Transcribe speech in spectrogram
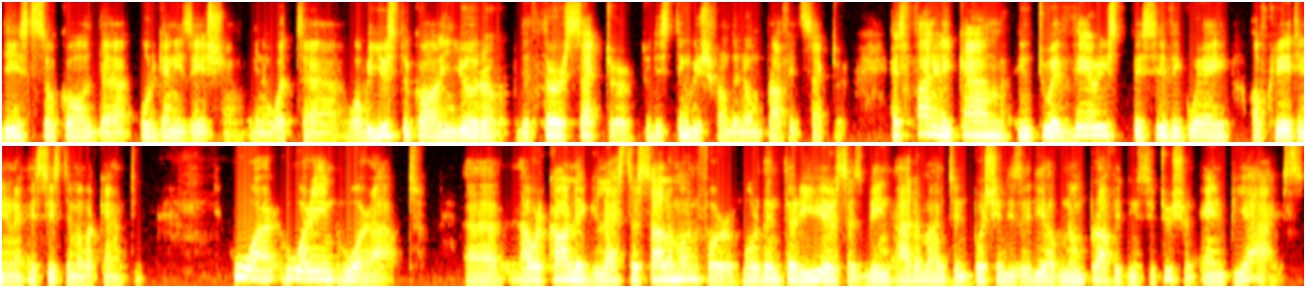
this so-called uh, organization, you know, what, uh, what we used to call in Europe the third sector to distinguish from the nonprofit sector, has finally come into a very specific way of creating a, a system of accounting. Who are, who are in, who are out? Uh, our colleague Lester Salamon for more than 30 years has been adamant in pushing this idea of nonprofit institution, NPIs,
